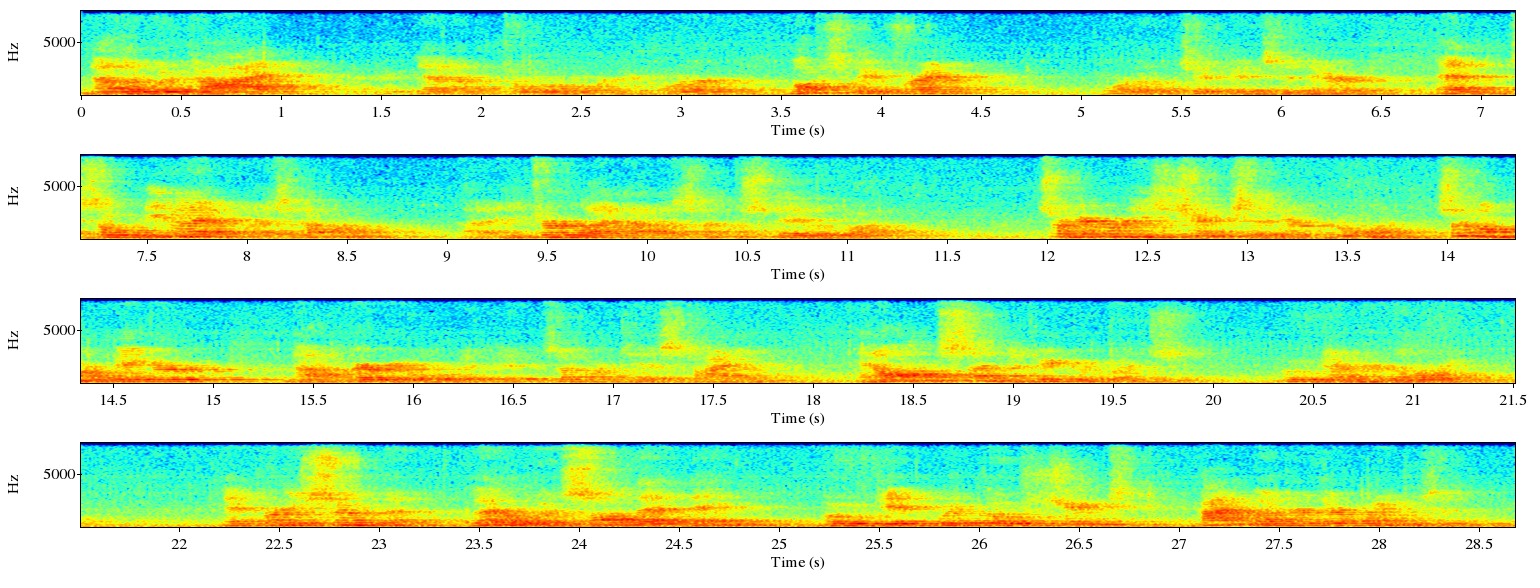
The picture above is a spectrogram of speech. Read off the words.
Another one died. I picked that up, threw over in the corner. Mostly a friend four little chickens in there. And so he left. I said, I want to, uh, he turned the light out. I said, I'm going to stay a little while. So here were these chicks in there growing. Some of them were bigger, not very old, but some were just tiny. And all of a sudden, the bigger ones moved under the light. And pretty soon, the little ones saw that they moved in with those chicks, kind of under their wings. And,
